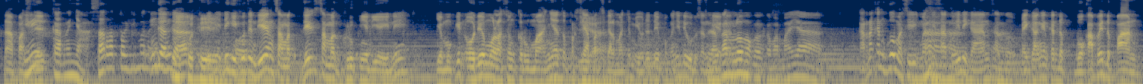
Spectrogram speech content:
nah pas Ini dia karena nyasar atau gimana? enggak enggak. Ngikutin. dia, dia ngikutin. Dia yang sama dia sama grupnya dia ini ya mungkin oh dia mau langsung ke rumahnya atau persiapan Iya. segala macam ya udah deh pokoknya dia urusan dia Sedangkan kan. lo mau ke kamar mayat. Karena kan gue masih masih Ah, satu ah, ini kan ah. satu pegangin ke dep bokapnya depan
